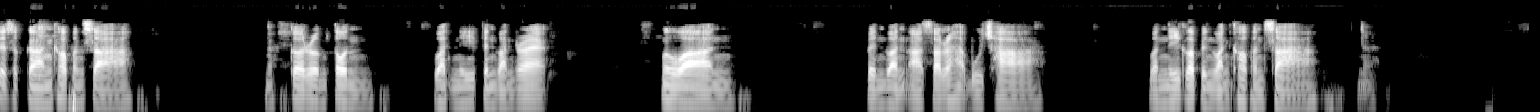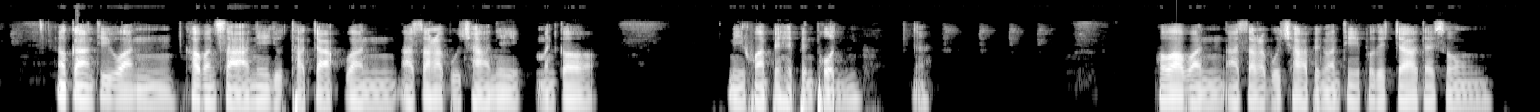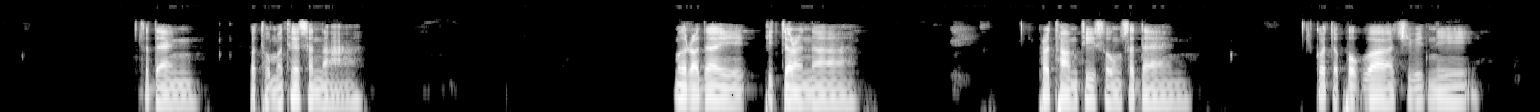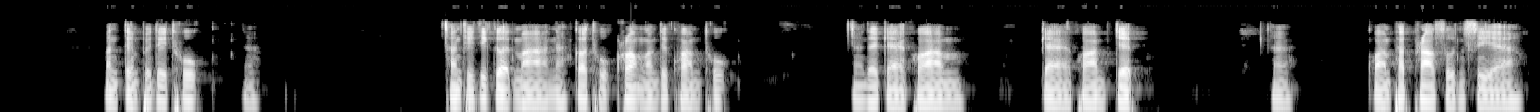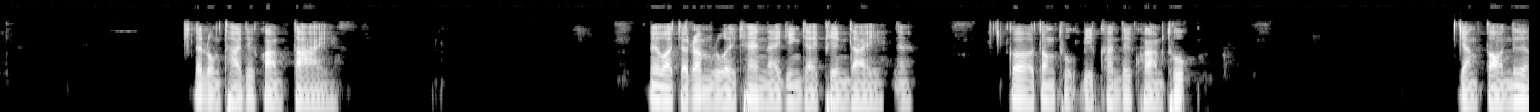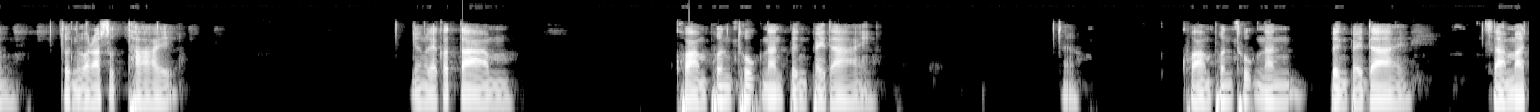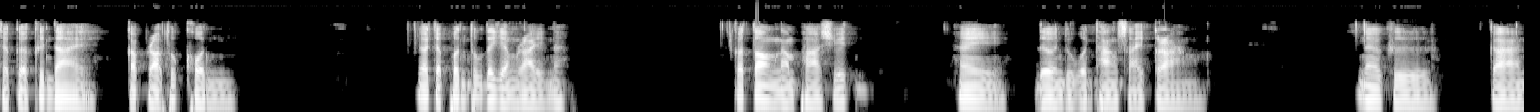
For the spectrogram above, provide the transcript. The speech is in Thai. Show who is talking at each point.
Speaker 1: เทศกาลเข้าพรรษา ก็เริ่มต้นวันนี้เป็นวันแรก เมื่อวานเป็นวันอาสาฬหบูชา วันนี้ก็เป็นวันเข้าพรรษา อาการที่วันเข้าพรรษานี่หยุดถัดจากวันอาสาฬหบูชานี่มันก็มีความเป็นเหตุเป็นผลเราะว่าวันอาสาฬบูชาเป็นวันที่พระพุทธเจ้าได้ทรง แสดงปฐมเทศนา เมื่อเราได้พิจารณา พระธรรมที่ทรงแสดง ก็จะพบว่าชีวิตนี้ มันเต็มไปด้วยทุกข์นะทันทีที่เกิดมานะก็ถูกครอบงำด้วยความทุกข์ได้แก่ความ แก่ความเจ็บนะความพัดพราสูญเสีย และลงท้ายด้วยความตาย ไม่ว่าจะร่ำรวยแค่ไหนยิ่งใหญ่เพียงใดนะก็ต้องถูกบีบคั้นด้วยความทุกข์ อย่างต่อเนื่องจนวาระสุดท้าย อย่างไรก็ตาม ความพ้นทุกข์นั้นเป็นไปได้ ความพ้นทุกข์นั้นเป็นไปได้ สามารถจะเกิดขึ้นได้กับเราทุกคน แล้วจะพ้นทุกข์ได้อย่างไรนะ ก็ต้องนำพาชีวิต ให้เดินอยู่บนทางสายกลาง นั่นก็คือการ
